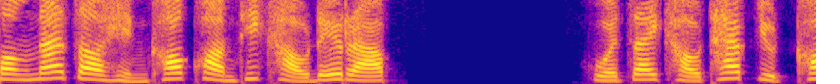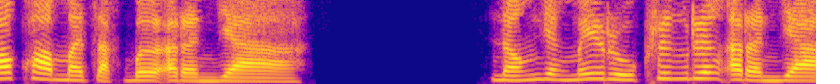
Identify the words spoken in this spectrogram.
มองหน้าจอเห็นข้อความที่เขาได้รับ หัวใจเขาแทบหยุดข้อความมาจากเบอร์อรัญญา น้องยังไม่รู้ครึ่งเรื่องอรัญญา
